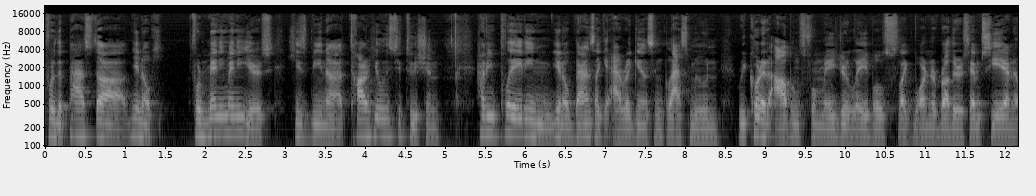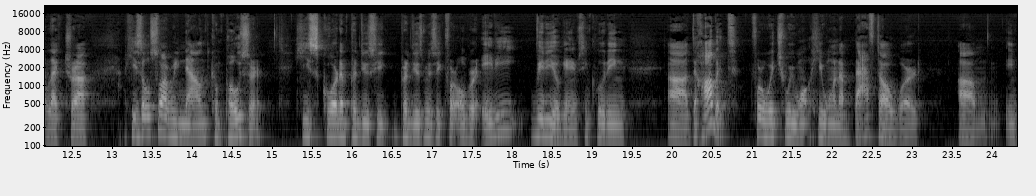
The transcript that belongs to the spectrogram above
for the past, uh, you know, for many, many years, he's been a Tar Heel institution, having played in, you know, bands like Arrogance and Glass Moon, recorded albums for major labels like Warner Brothers, MCA, and Elektra. He's also a renowned composer. He scored and produced, produced music for over 80 video games, including uh, The Hobbit, for which we won, he won a BAFTA award um, in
